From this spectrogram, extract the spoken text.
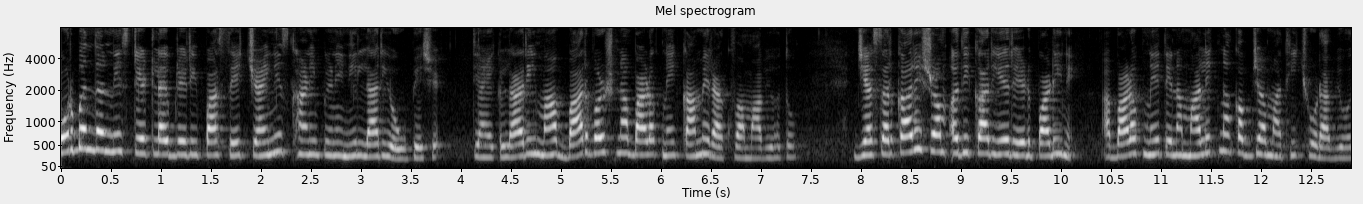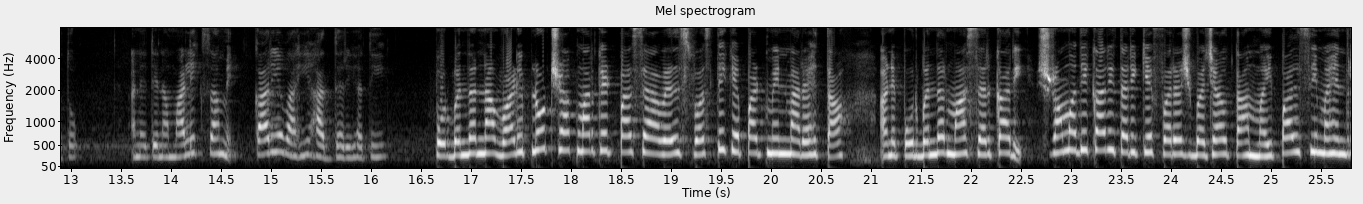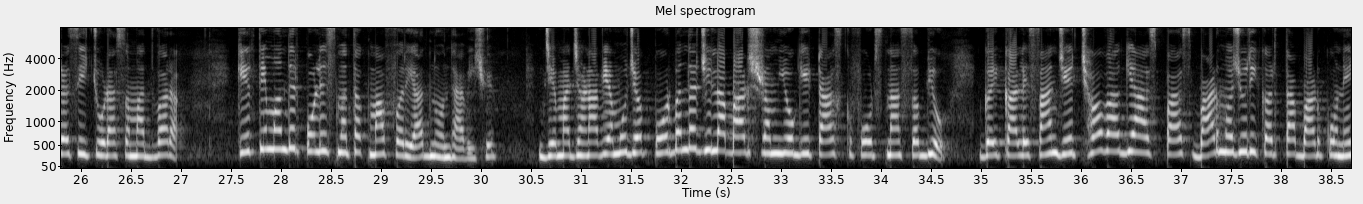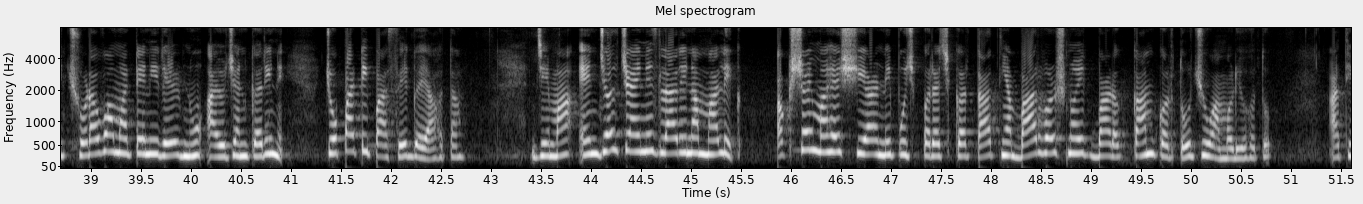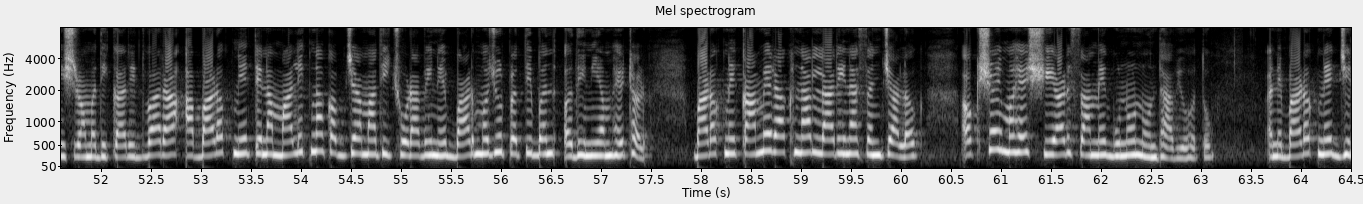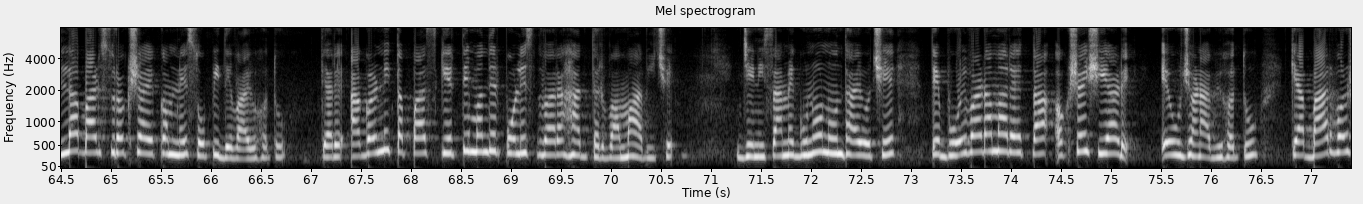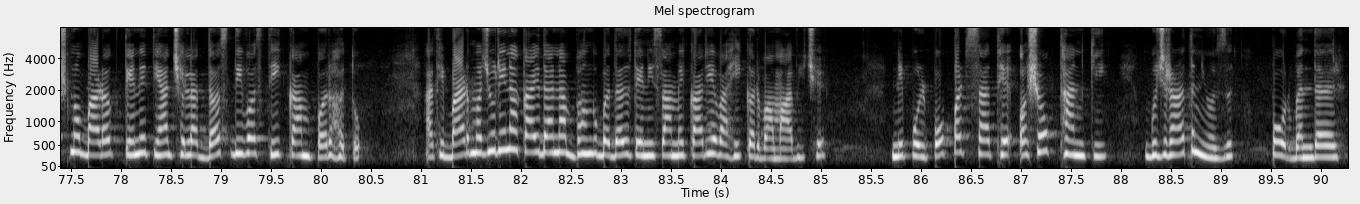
પોરબંદરની state library પાસે Chinese ખાણીપીણીની લારીઓ ઊભે છે. ત્યાં એક લારીમાં બાર વર્ષના બાળકને કામે રાખવામાં આવ્યો હતો. જ્યાં સરકારી શ્રમ અધિકારીએ રેડ પાડીને આ બાળકને તેના માલિકના કબજામાંથી છોડાવ્યો હતો અને તેના માલિક સામે કાર્યવાહી હાથ ધરી હતી. પોરબંદરના વાડી પ્લોટ શાક માર્કેટ પાસે આવેલ સ્વસ્તિક એપાર્ટમેન્ટમાં રહેતા અને પોરબંદરમાં સરકારી શ્રમ અધિકારી તરીકે ફરજ બજાવતા મહિપાલસિંહ મહેન્દ્રસિંહ ચુડાસમા દ્વારા કીર્તિ મંદિર પોલીસ મથકમાં ફરિયાદ નોંધાવી છે. જેમાં જણાવ્યા મુજબ, પોરબંદર જિલ્લા બાળ શ્રમયોગી ટાસ્ક ફોર્સના સભ્યો ગઈકાલે સાંજે છ વાગ્યા આસપાસ બાળમજૂરી કરતા બાળકોને છોડાવવા માટેની રેડનું આયોજન કરીને ચોપાટી પાસે ગયા હતા. જેમાં એન્જલ ચાઇનીઝ લારીના માલિક અક્ષય મહેશ શિયાળની પૂછપરછ કરતા ત્યાં બાર વર્ષનો એક બાળક કામ કરતો જોવા મળ્યો હતો. આથી શ્રમ અધિકારી દ્વારા આ બાળકને તેના માલિકના કબજામાંથી છોડાવીને બાળમજૂર પ્રતિબંધ અધિનિયમ હેઠળ બાળકને કામે રાખનાર લારીના સંચાલક અક્ષય મહેશ શિયાળ સામે ગુનો નોંધાવ્યો હતો અને બાળકને જિલ્લા બાળ સુરક્ષા એકમને સોંપી દેવાયો હતો. ત્યારે આગળની તપાસ કીર્તિ મંદિર પોલીસ દ્વારા હાથ ધરવામાં આવી છે. જેની સામે ગુનો નોંધાયો છે તે ભોયવાડામાં રહેતા અક્ષય શિયાળે એવું જણાવ્યું હતું કે આ બાર વર્ષનો બાળક તેને ત્યાં છેલ્લા દસ દિવસથી કામ પર હતો. આથી બાળમજૂરીના કાયદાના ભંગ બદલ તેની સામે કાર્યવાહી કરવામાં આવી છે. નિપુલ પોપટ સાથે અશોક થાનકી, ગુજરાત ન્યૂઝ, પોરબંદર.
